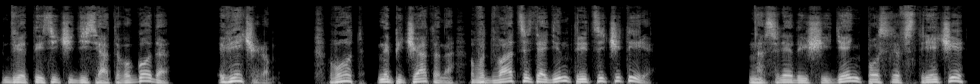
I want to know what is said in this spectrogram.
2010 года вечером. Вот, напечатано в 21.34. На следующий день после встречи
